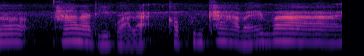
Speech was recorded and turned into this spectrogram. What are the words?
ก็ 5 นาทีกว่าละ ขอบคุณค่ะ บ๊ายบาย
